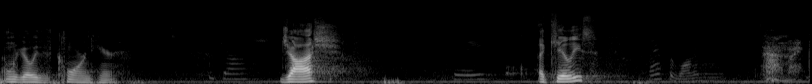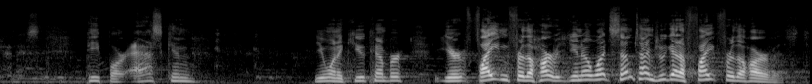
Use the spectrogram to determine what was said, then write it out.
I'm going to go with the corn here. Josh. Achilles. Oh my goodness. People are asking. You want a cucumber? You're fighting for the harvest. You know what? Sometimes we got to fight for the harvest.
